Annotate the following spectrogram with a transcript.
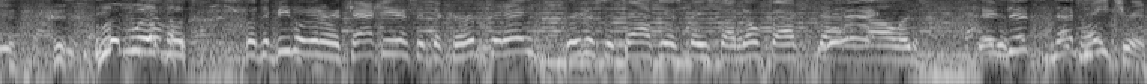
Else But the people that are attacking us at the curb today, they're just attacking us based on no facts, data, Right. knowledge. They're And just- that's that's what- hatred.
